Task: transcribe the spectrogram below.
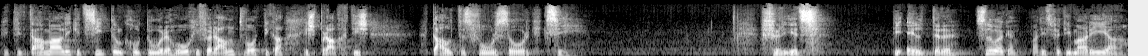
hat in der damaligen Zeit und Kultur eine hohe Verantwortung gehabt, ist praktisch die Altersvorsorge gewesen. Für jetzt die Älteren zu schauen. Was ist für die Maria?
